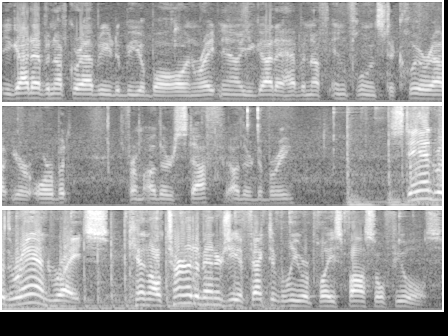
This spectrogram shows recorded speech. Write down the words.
You got to have enough gravity to be a ball, and right now you got to have enough influence to clear out your orbit from other stuff, other debris. Stand with Rand writes, "Can alternative energy effectively replace fossil fuels?"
